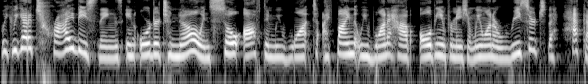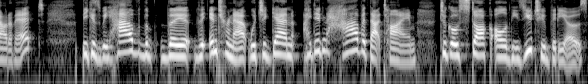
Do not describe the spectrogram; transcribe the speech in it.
We, we got to try these things in order to know. And so often we want to, I find that we want to have all the information. We want to research the heck out of it because we have the, the, the internet, which again, I didn't have at that time to go stalk all of these YouTube videos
